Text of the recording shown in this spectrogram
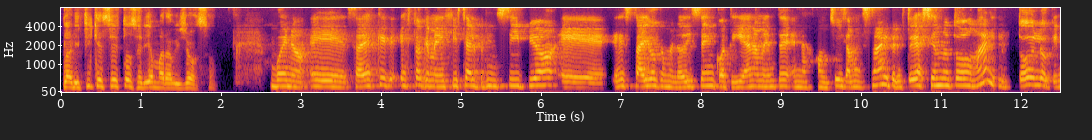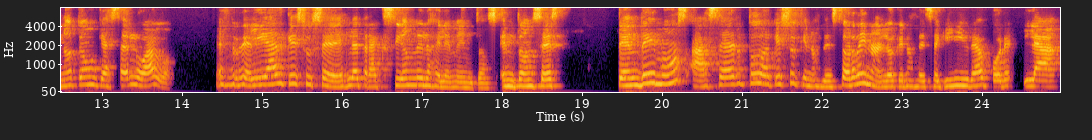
clarifiques esto sería maravilloso. Bueno, eh, sabes que esto que me dijiste al principio eh, es algo que me lo dicen cotidianamente en las consultas. Me dicen, ay, pero estoy haciendo todo mal, todo lo que no tengo que hacer lo hago. En realidad, ¿qué sucede? Es la atracción de los elementos. Entonces, tendemos a hacer todo aquello que nos desordena, lo que nos desequilibra por la,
